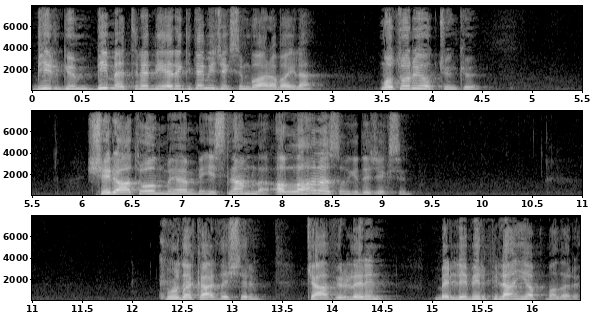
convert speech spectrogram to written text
Bir gün bir metre bir yere gidemeyeceksin bu arabayla. Motoru yok çünkü. Şeriatı olmayan bir İslam'la Allah'a nasıl gideceksin? Burada kardeşlerim, kafirlerin belli bir plan yapmaları,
